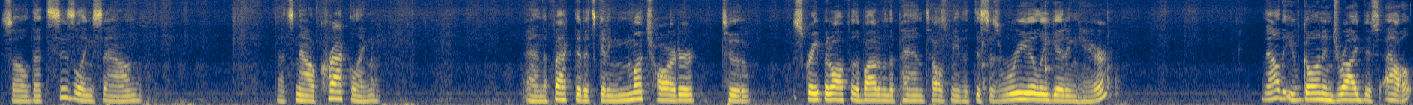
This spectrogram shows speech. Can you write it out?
So that sizzling sound that's now crackling and the fact that it's getting much harder to scrape it off of the bottom of the pan tells me that this is really getting here. Now that you've gone and dried this out,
